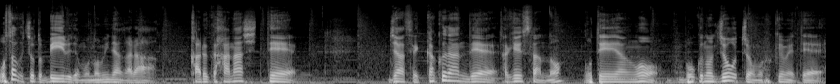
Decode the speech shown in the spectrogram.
おそらくちょっとビールでも飲みながら軽く話してじゃあせっかくなんで竹内さんのご提案を僕の上長も含めて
